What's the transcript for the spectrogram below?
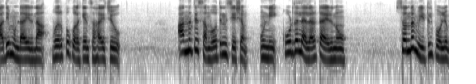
ആദ്യം ഉണ്ടായിരുന്ന വെറുപ്പ് കുറയ്ക്കാൻ സഹായിച്ചു. അന്നത്തെ സംഭവത്തിന് ശേഷം ഉണ്ണി കൂടുതൽ അലർട്ടായിരുന്നു സ്വന്തം വീട്ടിൽ പോലും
